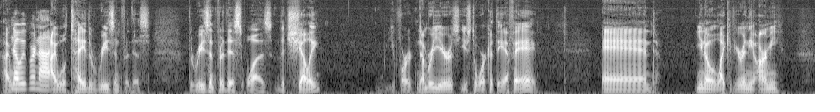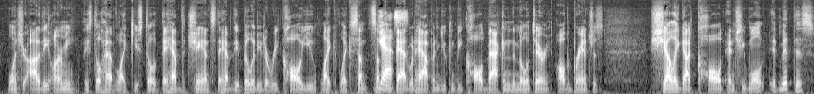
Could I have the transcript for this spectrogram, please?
I No, will- we were not. I will tell you the reason for this. The reason for this was that Shelley, for a number of years, used to work at the FAA. And, you know, like if you're in the Army, once you're out of the army, they still have like you still they have the chance, they have the ability to recall you, like like some something Yes. bad would happen, you can be called back in the military, all the branches. Shelley got called, and she won't admit this,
